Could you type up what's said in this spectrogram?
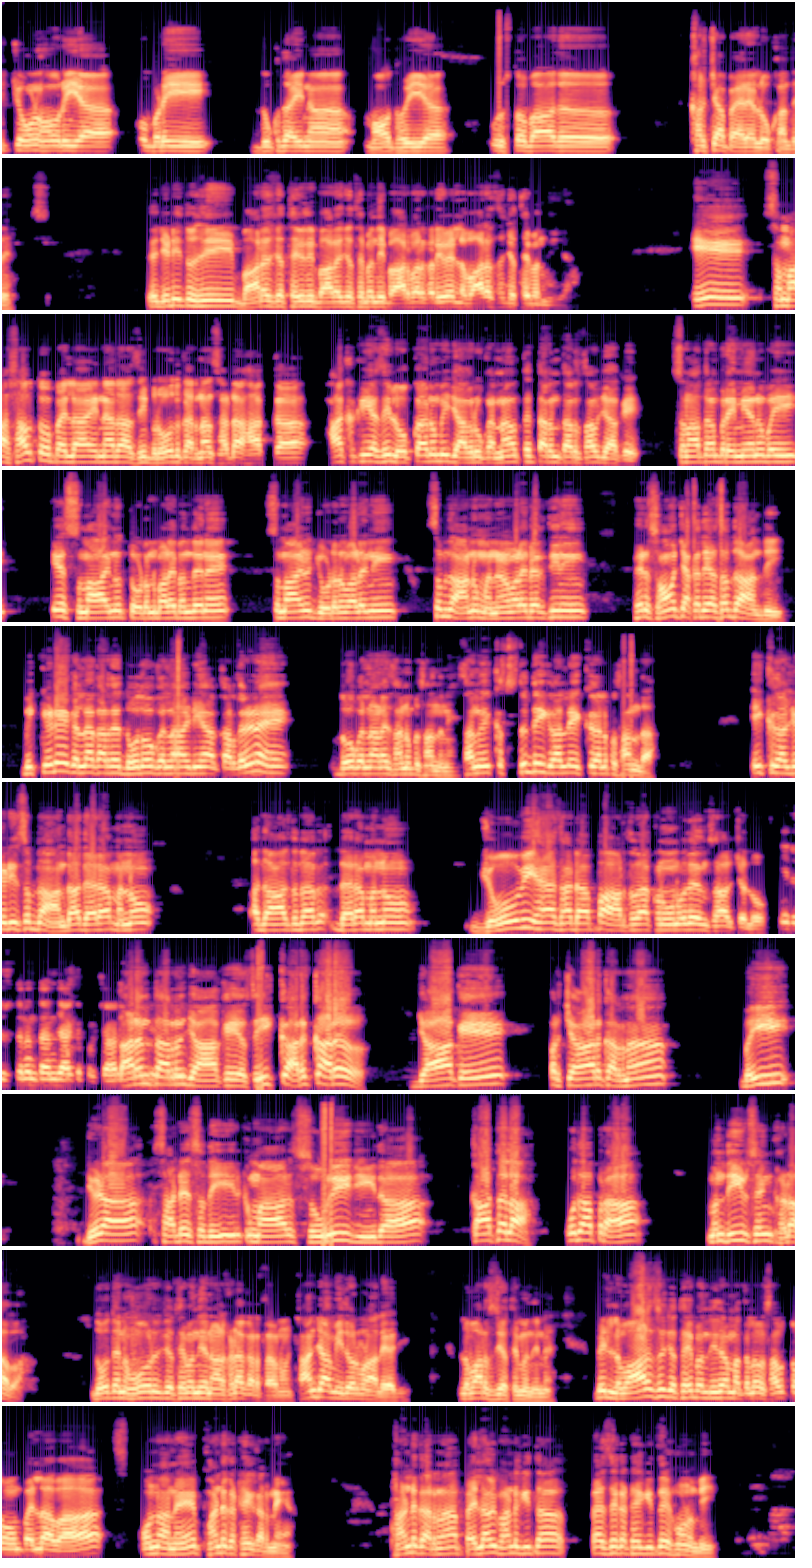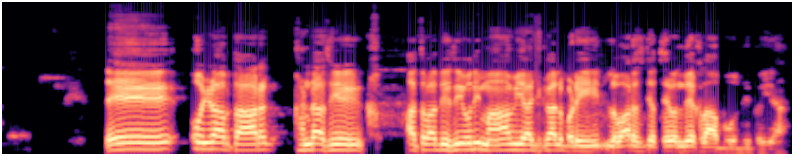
ਚੋਣ ਹੋ ਰਹੀ ਆ, ਉਹ ਬੜੀ ਦੁਖਦਾਈ ਨਾਲ ਮੌਤ ਹੋਈ ਆ। ਉਸ ਤੋਂ ਬਾਅਦ ਖਰਚਾ ਪੈ ਰਿਹਾ ਲੋਕਾਂ ਤੇ। ਤੇ ਜਿਹੜੀ ਤੁਸੀਂ ਬਾਰਸ ਜਥੇਬੰਦੀ ਬਾਰਸ ਜਥੇਬੰਦੀ ਬਾਰ-ਬਾਰ ਕਰੀ ਹੋਏ ਲਵਾਰਸ ਜਥੇਬੰਦੀ ਆ। ਇਹ ਸਮਾ ਸਭ ਤੋਂ ਪਹਿਲਾਂ ਇਹਨਾਂ ਦਾ ਅਸੀਂ ਵਿਰੋਧ ਕਰਨਾ ਸਾਡਾ ਹੱਕ ਆ। ਹੱਕ ਕੀ ਅਸੀਂ ਲੋਕਾਂ ਨੂੰ ਵੀ ਜਾਗਰੂਕ ਕਰਨਾ ਉੱਤੇ ਤਰਨ ਤਾਰਨ ਸਾਹਿਬ ਜਾ ਕੇ। ਸਨਾਤਨ ਪ੍ਰੇਮੀਆਂ ਨੂੰ ਬਈ, ਇਹ ਸਮਾਜ ਨੂੰ ਤੋੜਨ ਵਾਲੇ ਬੰਦੇ ਨੇ, ਸਮਾਜ ਨੂੰ ਜੋੜਨ ਵਾਲੇ ਨਹੀਂ, ਸੰਵਿਧਾਨ ਨੂੰ ਮੰਨਣ ਵਾਲੇ ਵਿਅਕਤੀ ਨਹੀਂ। ਫਿਰ ਸਹੁੰ ਚੱਕਦੇ ਆ ਸੰਵਿਧਾਨ ਦੀ ਵੀ ਕਿਹੜੇ ਗੱਲਾਂ ਕਰਦੇ ਦੋ ਦੋ ਗੱਲਾਂ ਜਿਹੜੀਆਂ ਕਰਦੇ ਨੇ ਨਾ ਇਹ ਦੋ ਗੱਲਾਂ ਵਾਲੇ ਸਾਨੂੰ ਪਸੰਦ ਨਹੀਂ ਸਾਨੂੰ ਇੱਕ ਸਿੱਧੀ ਗੱਲ ਇੱਕ ਗੱਲ ਪਸੰਦ ਆ। ਇੱਕ ਗੱਲ ਜਿਹੜੀ ਸੰਵਿਧਾਨ ਦਾ ਦਾਇਰਾ ਮੰਨੋ ਅਦਾਲਤ ਦਾ ਦਾਇਰਾ ਮੰਨੋ ਜੋ ਵੀ ਹੈ ਸਾਡਾ ਭਾਰਤ ਦਾ ਕਾਨੂੰਨ ਉਹਦੇ ਅਨੁਸਾਰ ਚੱਲੋ। ਇਹ ਤੁਸੀਂ ਤਰਨ ਤਾਰਨ ਜਾ ਕੇ ਪ੍ਰਚਾਰ ਤਰਨ? ਤਾਰਨ ਜਾ ਕੇ ਅਸੀਂ ਘਰ ਘਰ ਜਾ ਕੇ ਪ੍ਰਚਾਰ ਕਰਨਾ ਬਈ ਜਿਹੜਾ ਸਾਡੇ ਸਦੀਰ ਕੁਮਾਰ ਸੂਰੀ ਜੀ ਦਾ ਕਾਤਲ ਆ, ਉਹਦਾ ਭਰਾ ਮਨਦੀਪ ਸਿੰਘ ਖੜਾ ਵਾ। ਦੋ ਤਿੰਨ ਹੋਰ ਜਥੇਬੰਦੀਆਂ ਨਾਲ ਖੜਾ ਕਰਤਾ ਉਹਨੂੰ। ਸਾਂਝਾ ਉਮੀਦਵਾਰ ਬਣਾ ਲਿਆ ਜੀ, ਲਵਾਰਸ ਜਥੇਬੰਦੀ ਨੇ। ਵੀ ਲਵਾਰਸ ਜਥੇਬੰਦੀ ਦਾ ਮਤਲਬ ਸਭ ਤੋਂ ਪਹਿਲਾ ਵਾ, ਉਹਨਾਂ ਨੇ ਫੰਡ ਇਕੱਠੇ ਕਰਨੇ ਆ। ਫੰਡ ਕਰਨਾ, ਪਹਿਲਾਂ ਵੀ ਫੰਡ ਕੀਤਾ, ਪੈਸੇ ਇਕੱਠੇ ਕੀਤੇ, ਹੁਣ ਵੀ। ਤੇ ਉਹ ਜਿਹੜਾ ਅਵਤਾਰ ਖੰਡਾ ਸੀ, ਅਤਵਾਦੀ ਸੀ, ਉਹਦੀ ਮਾਂ ਵੀ ਅੱਜ ਕੱਲ ਬੜੀ ਲਵਾਰਸ ਜਥੇਬੰਦੀ ਦੇ ਖਿਲਾਫ ਬੋਲਦੀ ਪਈ ਆ।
